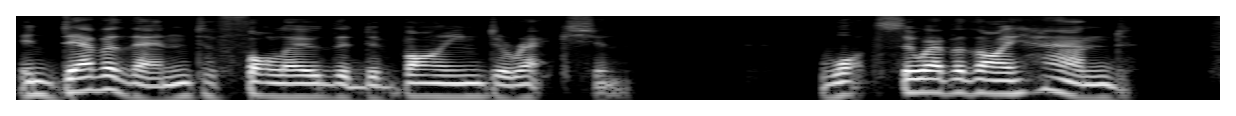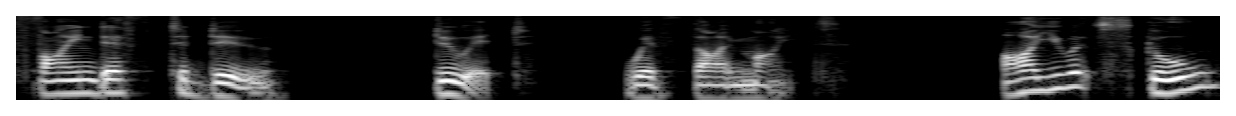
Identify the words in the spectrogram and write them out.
Endeavour then to follow the divine direction. Whatsoever thy hand findeth to do, do it with thy might. Are you at school?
